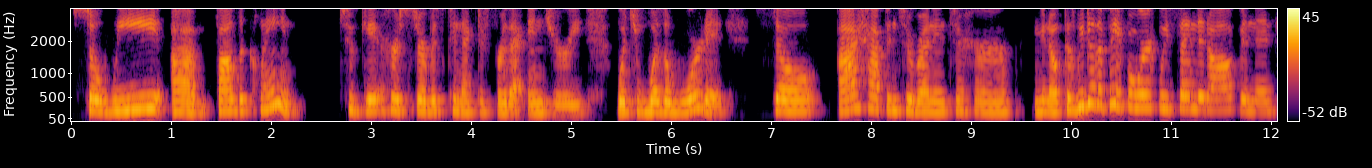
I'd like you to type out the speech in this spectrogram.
So we um, filed a claim to get her service connected for that injury, which was awarded. So I happened to run into her, you know, because we do the paperwork, we send it off, and then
